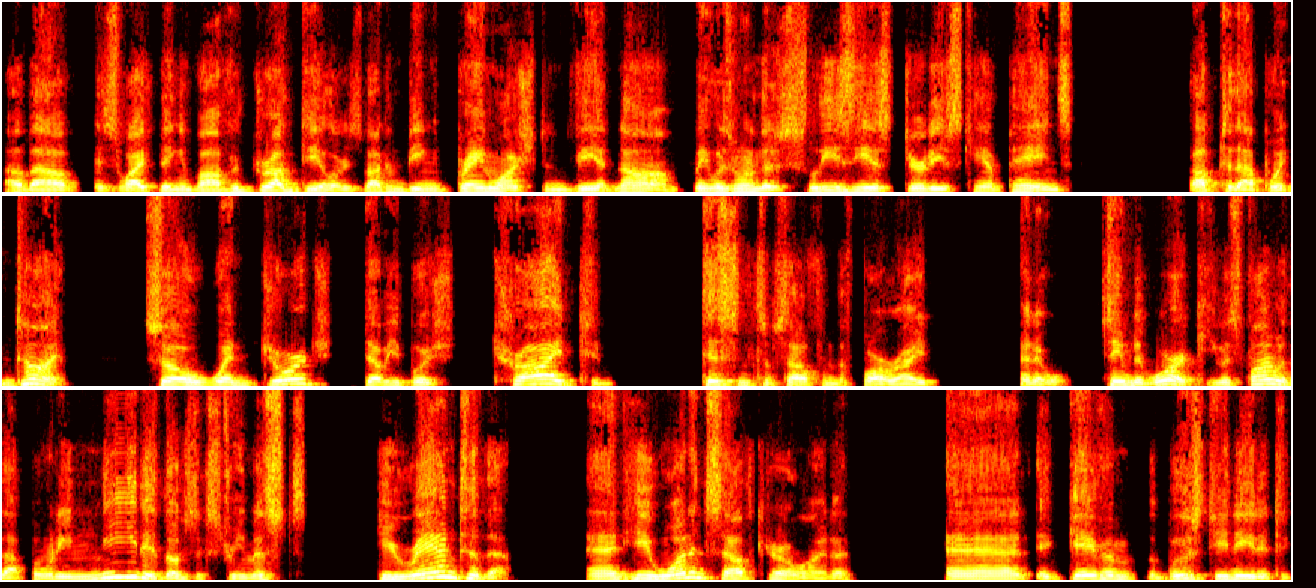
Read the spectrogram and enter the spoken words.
about his wife being involved with drug dealers, about him being brainwashed in Vietnam. It was one of the sleaziest, dirtiest campaigns up to that point in time. So when George W. Bush tried to distance himself from the far right, and it seemed to work, he was fine with that. But when he needed those extremists, he ran to them. And he won in South Carolina. And it gave him the boost he needed to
